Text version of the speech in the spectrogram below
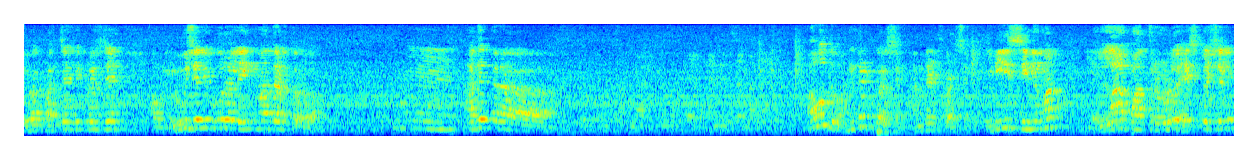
ಇವಾಗ ಪಂಚಾಯತಿ ಪ್ರೆಸಿಡೆಂಟ್ ಅವ್ರು ಯೂಶಲಿ ಊರಲ್ಲಿ ಹೆಂಗ್ ಮಾತಾಡ್ತಾರೋ ಅದೇ ತರ ಹೌದು ಹಂಡ್ರೆಡ್ ಪರ್ಸೆಂಟ್ ಹಂಡ್ರೆಡ್ ಪರ್ಸೆಂಟ್ ಇಡೀ ಸಿನಿಮಾ ಎಲ್ಲಾ ಪಾತ್ರಗಳು ಎಸ್ಪೆಷಲಿ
